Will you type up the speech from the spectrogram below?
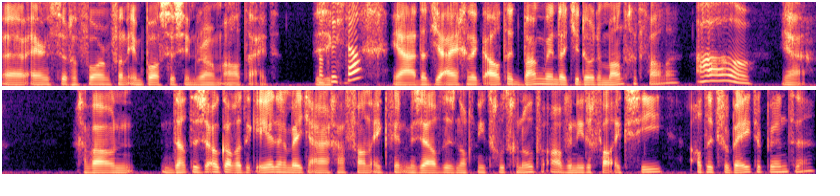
eh, ernstige vorm van imposter syndroom altijd. Dus Wat ik- is dat? Ja, dat je eigenlijk altijd bang bent dat je door de mand gaat vallen. Oh, Ja, gewoon. Dat is ook al wat ik eerder een beetje aangaf van ik vind mezelf dus nog niet goed genoeg. Of in ieder geval, ik zie altijd verbeterpunten.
